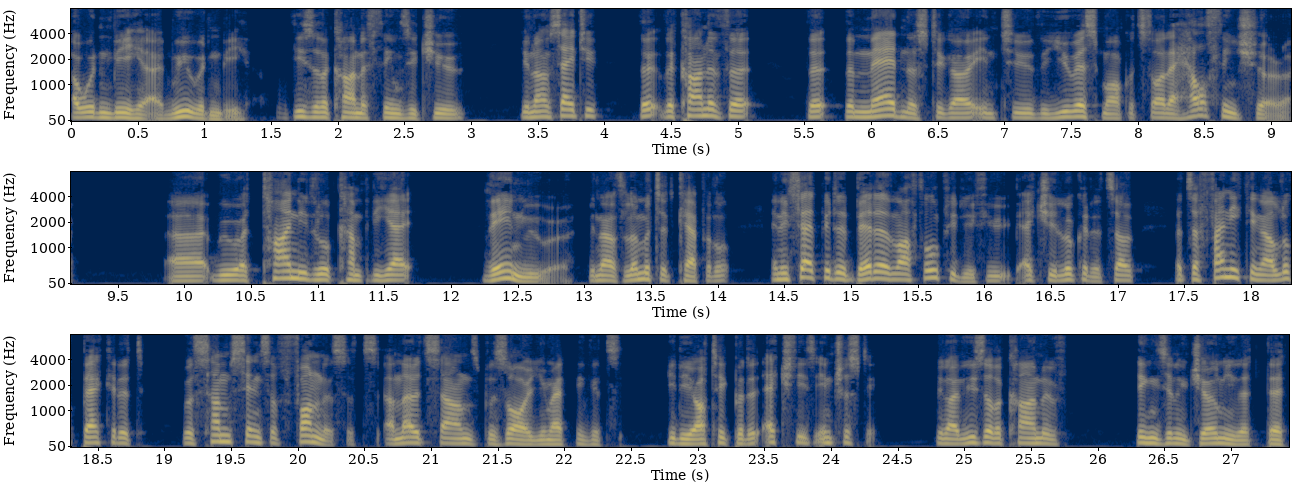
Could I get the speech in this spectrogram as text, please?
I wouldn't be here, and we wouldn't be here. These are the kind of things that you you know, I'm saying to you, the, the kind of the, the, the madness to go into the US market, start a health insurer. Uh, we were a tiny little company here. then we were, you know, with limited capital. And in fact, we did better than I thought we'd do if you actually look at it. So it's a funny thing. I look back at it with some sense of fondness. It's, I know it sounds bizarre. You might think it's idiotic, but it actually is interesting. You know, these are the kind of things in a journey that, that,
